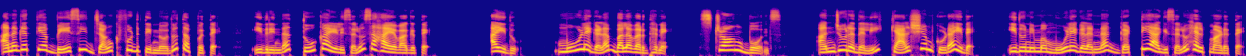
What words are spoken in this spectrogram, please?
ಅನಗತ್ಯ ಬೇಸಿ ಜಂಕ್ ಫುಡ್ ತಿನ್ನೋದು ತಪ್ಪುತ್ತೆ. ಇದರಿಂದ ತೂಕ ಇಳಿಸಲು ಸಹಾಯವಾಗುತ್ತೆ. ಐದು. ಮೂಳೆಗಳ ಬಲವರ್ಧನೆ. ಸ್ಟ್ರಾಂಗ್ ಬೋನ್ಸ್ ಅಂಜೂರದಲ್ಲಿ ಕ್ಯಾಲ್ಶಿಯಂ ಕೂಡ ಇದೆ. ಇದು ನಿಮ್ಮ ಮೂಳೆಗಳನ್ನ ಗಟ್ಟಿಯಾಗಿಸಲು ಹೆಲ್ಪ್ ಮಾಡುತ್ತೆ.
